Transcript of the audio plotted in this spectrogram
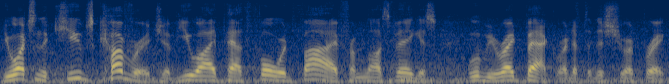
You're watching theCUBE's coverage of UiPath Forward 5 from Las Vegas. We'll be right back right after this short break.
